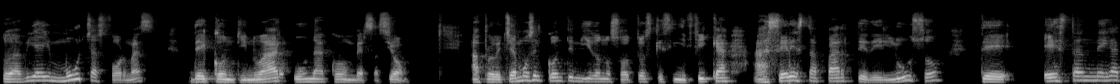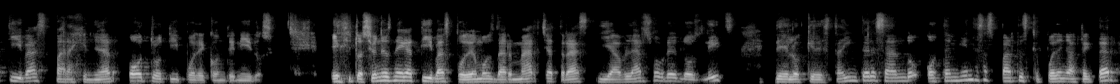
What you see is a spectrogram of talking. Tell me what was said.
Todavía hay muchas formas de continuar una conversación aprovechemos el contenido nosotros, que significa hacer esta parte del uso de estas negativas para generar otro tipo de contenidos. En situaciones negativas podemos dar marcha atrás y hablar sobre los leads, de lo que le está interesando o también esas partes que pueden afectar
